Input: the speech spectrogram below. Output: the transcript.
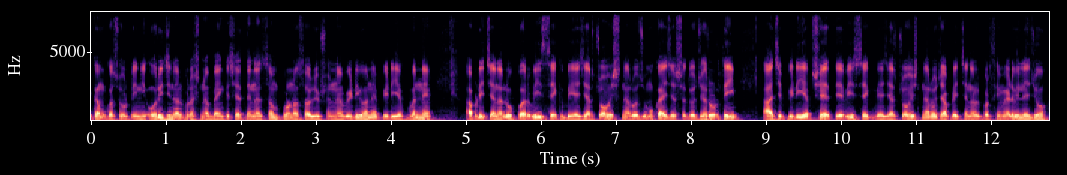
એકમ કસોટીની ઓરિજિનલ પ્રશ્ન બેંક છે, તેના સંપૂર્ણ સોલ્યુશનના વીડિયો અને પીડીએફ બંને આપણી ચેનલ ઉપર વીસ એક બે હજાર ચોવીસના રોજ મુકાઈ જશે. તો જરૂરથી આ જે પીડીએફ છે, તે વીસ એક બે હજાર ચોવીસના રોજ આપણી ચેનલ પરથી મેળવી લેજો.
